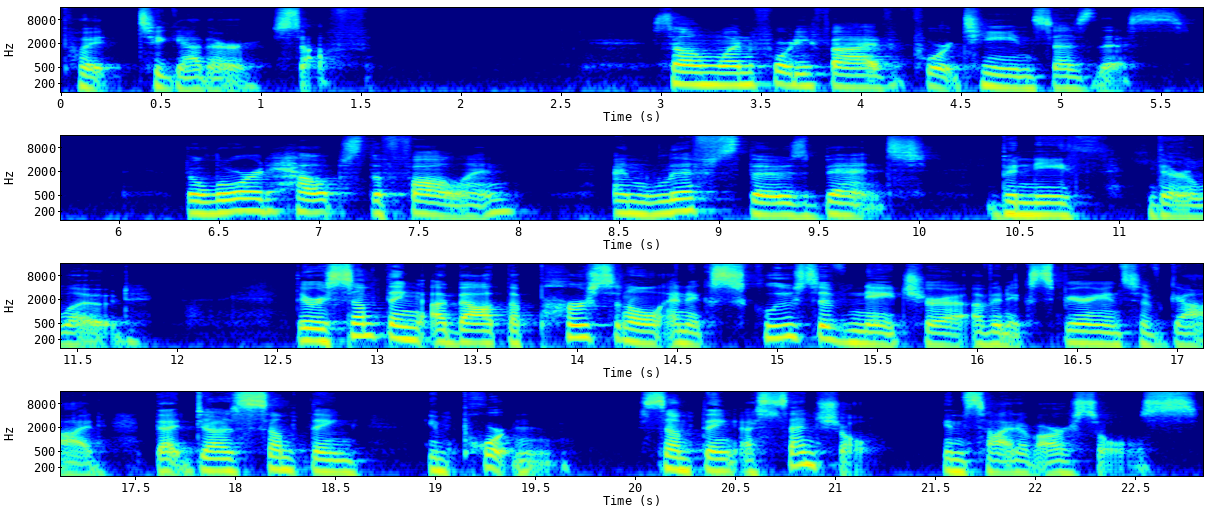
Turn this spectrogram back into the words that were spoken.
put together self. Psalm 145 14 says this The Lord helps the fallen and lifts those bent beneath their load. There is something about the personal and exclusive nature of an experience of God that does something important, something essential inside of our souls.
